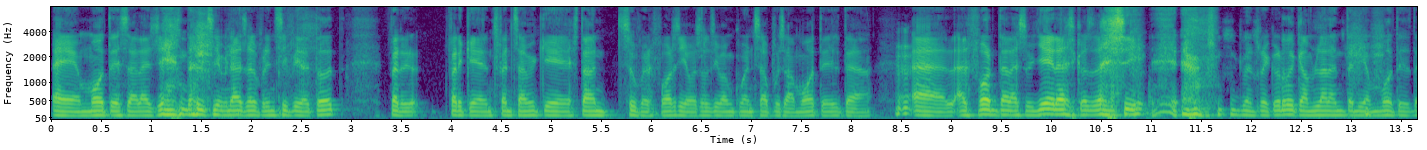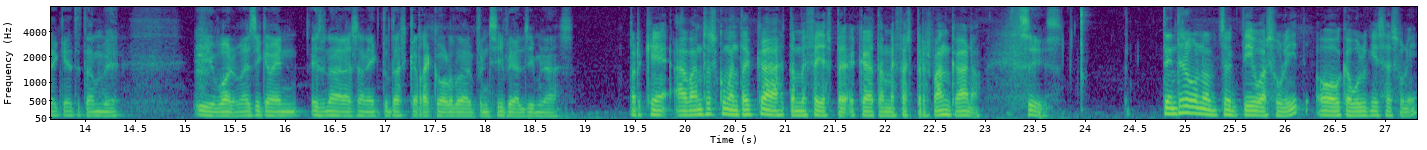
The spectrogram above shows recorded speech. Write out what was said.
eh, motes a la gent del gimnàs al principi de tot, per, perquè ens pensàvem que estaven superforts i llavors els hi vam començar a posar motes de eh, el fort de les ulleres, coses així. Me'n recordo que amb l'Alan teníem motes d'aquests també. I, bueno, bàsicament és una de les anècdotes que recordo al principi del gimnàs. Perquè abans has comentat que també, feies, que també fas press banca ara. Sí. Tens algun objectiu assolit o que vulguis assolir?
